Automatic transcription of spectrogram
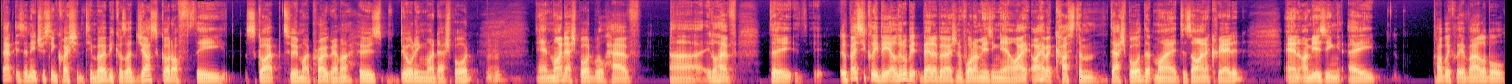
That is an interesting question, Timbo, because I just got off the Skype to my programmer who's building my dashboard. And my dashboard will have, uh, it'll have the, it'll basically be a little bit better version of what I'm using now. I, I have a custom dashboard that my designer created, and I'm using a publicly available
